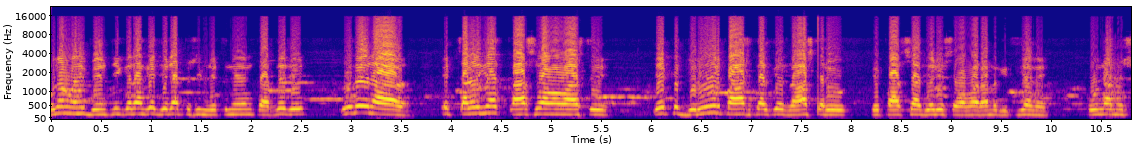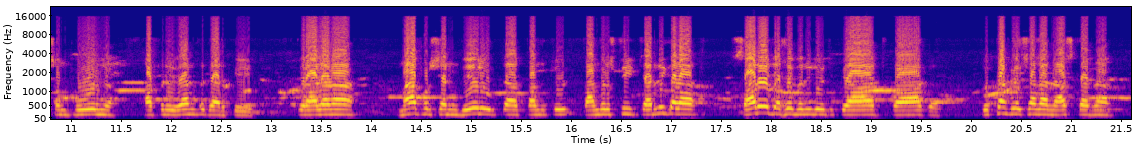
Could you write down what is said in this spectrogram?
ਉਹਨਾਂ ਨੂੰ ਅਸੀਂ ਬੇਨਤੀ ਕਰਾਂਗੇ, ਜਿਹੜਾ ਤੁਸੀਂ ਨਿਤਨੇਮ ਕਰਦੇ ਜੇ, ਉਹਦੇ ਨਾਲ ਇਹ ਚੱਲ ਰਹੀਆਂ ਕਾਰ ਸੇਵਾਵਾਂ ਵਾਸਤੇ ਇੱਕ ਜ਼ਰੂਰ ਪਾਠ ਕਰਕੇ ਅਰਦਾਸ ਕਰਿਓ ਕਿ ਪਾਤਸ਼ਾਹ ਜਿਹੜੀ ਸੇਵਾਵਾਂ ਆਰੰਭ ਕੀਤੀਆਂ ਨੇ, ਉਹਨਾਂ ਨੂੰ ਸੰਪੂਰਨ ਆਪਣੀ ਰਹਿਮਤ ਕਰਕੇ ਕਰਾ ਲੈਣਾ। ਮਹਾਂਪੁਰਸ਼ਾਂ ਨੂੰ ਦੇ ਰੂਪਤਾ ਤੰਦਰੁ- ਤੰਦਰੁਸਤੀ, ਚੜ੍ਹਦੀ ਕਲਾ, ਸਾਰੇ ਜਥੇਬੰਦੀ ਦੇ ਵਿੱਚ ਪਿਆਰ, ਪਾਕ, ਦੁੱਖਾਂ ਕਲੇਸ਼ਾਂ ਦਾ ਨਾਸ਼ ਕਰਨਾ,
